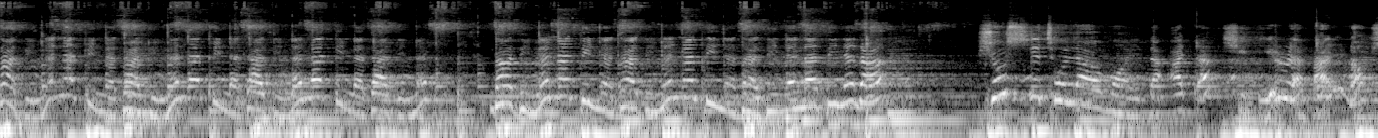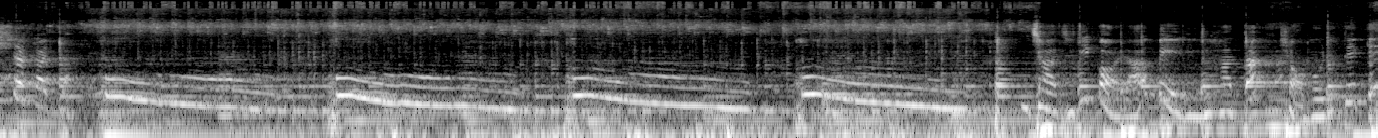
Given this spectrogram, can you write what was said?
ধাদিনা, নাতিনা ধাদিনা নাতিনা ধাদিনা নাতিনা, ধাদিনা। ধাদিনা, নাতিনা ধাদিনা নাতিনা ধাদিনা, নাতিনা দা সর্ষে ছোলা, ময়দা, আটা শীতের রাবার শহর থেকে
